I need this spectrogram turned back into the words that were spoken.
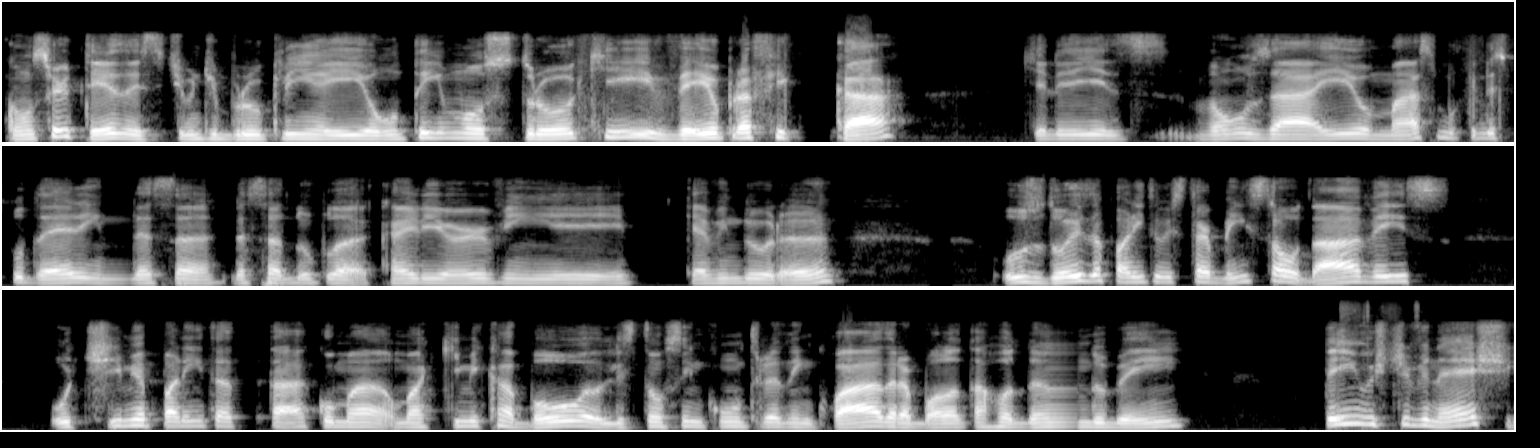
Com certeza, esse time de Brooklyn aí ontem mostrou que veio para ficar, que eles vão usar aí o máximo que eles puderem dessa, dessa dupla Kyrie Irving e Kevin Durant os dois aparentam estar bem saudáveis. O time aparenta estar tá com uma, uma química boa, eles estão se encontrando em quadra, a bola está rodando bem. Tem o Steve Nash,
